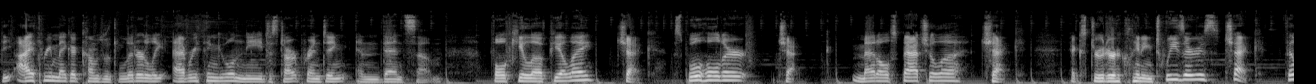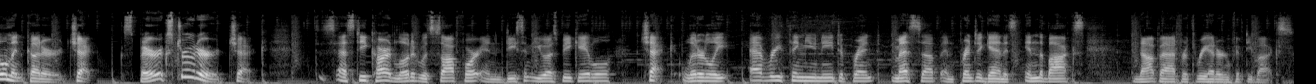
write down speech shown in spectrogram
The i3 Mega comes with literally everything you will need to start printing and then some. Full kilo of PLA? Check. Spool holder? Check. Metal spatula? Check. Extruder cleaning tweezers? Check. Filament cutter, check. Spare extruder, check. SD card loaded with software and a decent USB cable, check. Literally everything you need to print, mess up, and print again is in the box. Not bad for 350 bucks.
